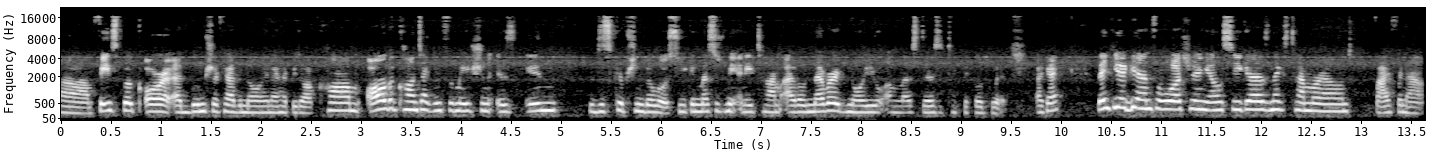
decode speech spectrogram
uh, Facebook or at boomshikha All the contact information is in the description below, so you can message me anytime. I will never ignore you unless there's a technical glitch. Okay? Thank you again for watching, I'll see you guys next time around. Bye for now.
